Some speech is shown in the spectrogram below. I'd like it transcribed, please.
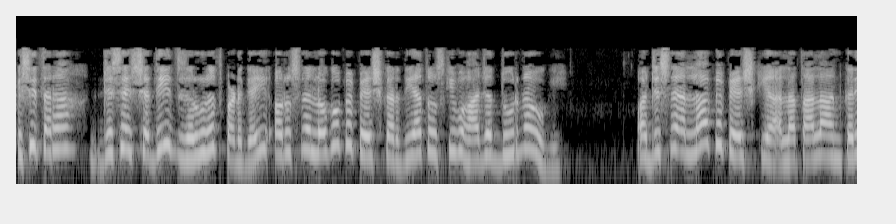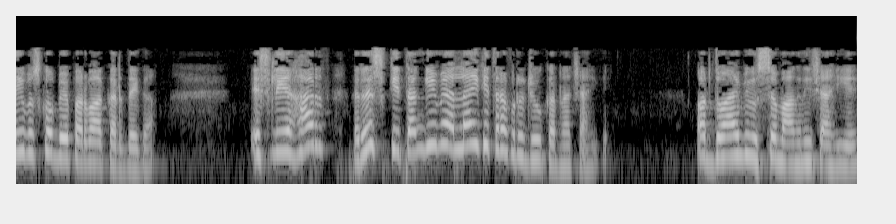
اسی طرح جسے شدید ضرورت پڑ گئی اور اس نے لوگوں پہ پیش کر دیا تو اس کی وہ حاجت دور نہ ہوگی۔ اور جس نے اللہ پہ پیش کیا، اللہ تعالیٰ ان قریب اس کو بے پرواہ کر دے گا۔ اس لیے ہر رسک کی تنگی میں اللہ ہی کی طرف رجوع کرنا چاہیے۔ اور دعائیں بھی اس سے مانگنی چاہیے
